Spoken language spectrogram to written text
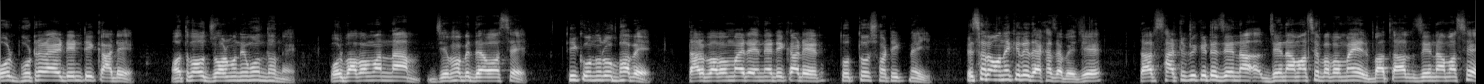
ওর ভোটার আইডেন্টি কার্ডে অথবা ওর জন্ম নিবন্ধনে ওর বাবা মার নাম যেভাবে দেওয়া আছে, ঠিক অনুরূপভাবে তার বাবা মায়ের এনআইডি কার্ডের তথ্য সঠিক নেই। এছাড়া অনেকেরই দেখা যাবে যে তার সার্টিফিকেটে যে না যে নাম আছে বাবা মায়ের বা তার যে নাম আছে,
